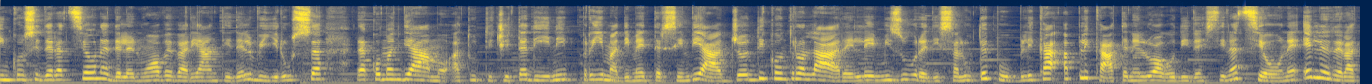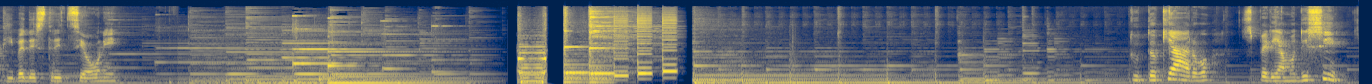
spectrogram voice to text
In considerazione delle nuove varianti del virus, raccomandiamo a tutti i cittadini, prima di mettersi in viaggio, di controllare le misure di salute pubblica applicate nel luogo di destinazione e le relative descrizioni. Tutto chiaro? Speriamo di sì.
